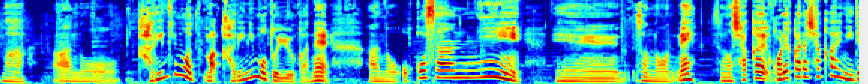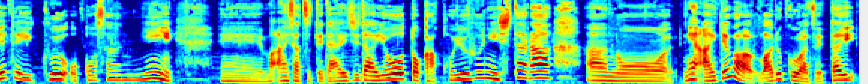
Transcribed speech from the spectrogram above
まああの仮にもまあ仮にもというかねあのお子さんに、えーそのねその社会これから社会に出ていくお子さんに、えーまあ挨拶って大事だよとかこういうふうにしたらあのね相手は悪くは絶対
